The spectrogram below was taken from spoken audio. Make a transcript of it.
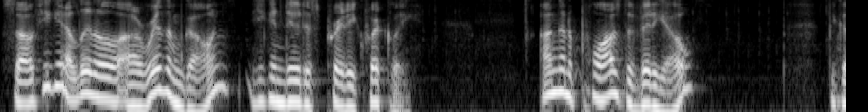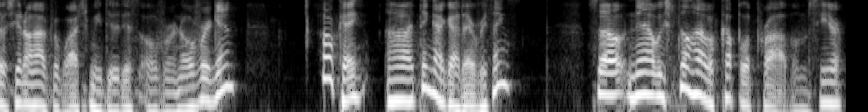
So if you get a little uh, rhythm going, you can do this pretty quickly. I'm going to pause the video because you don't have to watch me do this over and over again. Okay, uh, I think I got everything. So now we still have a couple of problems here.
